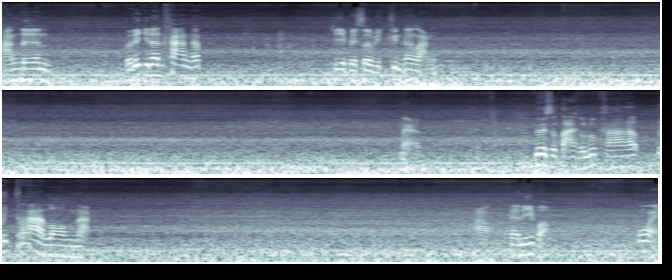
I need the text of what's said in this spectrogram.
ทางเดิน ตัวนี้อยู่ด้านข้างครับ ที่จะไปเซอร์วิสขึ้นข้างหลัง แหมด้วยสไตล์ของลูกค้าครับไม่กล้าลองหนักอ้าวแค่นี้บอกห่วย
